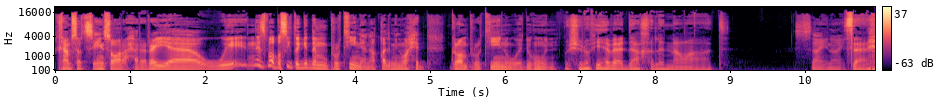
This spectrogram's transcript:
95 سعرة حرارية ونسبة بسيطة جدا من البروتين يعني أقل من 1 جرام بروتين ودهون. وشنو فيها بعد داخل النواة؟ ساينايد. سا-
